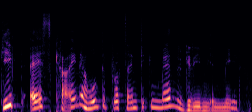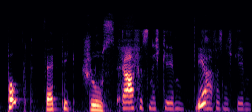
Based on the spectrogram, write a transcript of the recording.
gibt es keine hundertprozentigen Männergremien mehr. Punkt, fertig, Schluss. Darf es nicht geben. Ja. Darf es nicht geben.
